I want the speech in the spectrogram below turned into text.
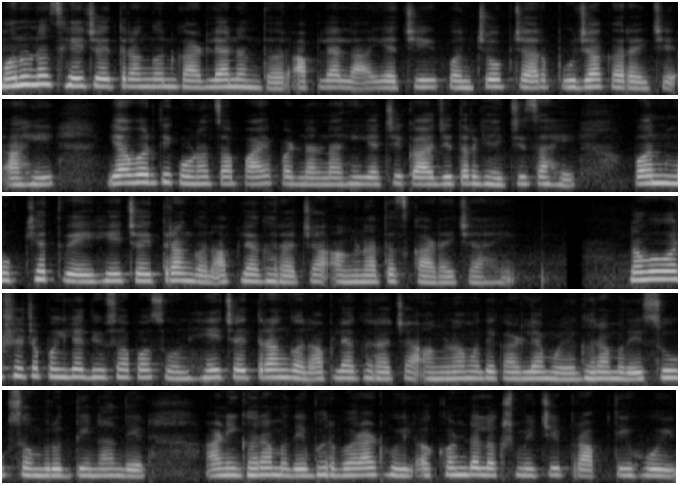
म्हणूनच हे चैत्रांगण काढल्यानंतर आपल्याला याची पंचोपचार पूजा करायची आहे. यावरती कोणाचा पाय पडणार नाही याची काळजी तर घ्यायचीच आहे. पण मुख्यत्वे हे चैत्रांगण आपल्या घराच्या अंगणातच काढायचे आहे. नववर्षाच्या पहिल्या दिवसापासून हे चैत्रांगण आपल्या घराच्या अंगणामध्ये काढल्यामुळे घरामध्ये सुख समृद्धी नांदेल आणि घरामध्ये भरभराट होईल अखंड लक्ष्मीची प्राप्ती होईल.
